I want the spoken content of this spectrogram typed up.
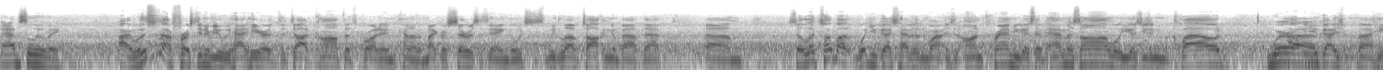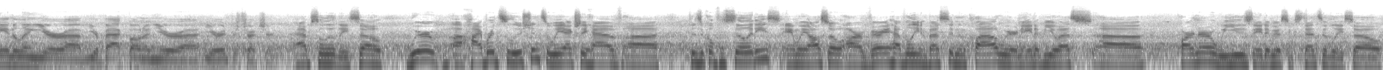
Absolutely. All right, well this is our first interview we had here at the dot .conf that's brought in kind of the microservices angle, which is, we love talking about that. Um, so let's talk about what you guys have as an environment. Is it on-prem? You guys have Amazon? What you guys using the cloud? We're, How are uh, you guys uh, handling your uh, your backbone and your your infrastructure? Absolutely. So we're a hybrid solution. So we actually have uh, physical facilities, and we also are very heavily invested in cloud. We're an AWS uh, partner. We use AWS extensively. So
